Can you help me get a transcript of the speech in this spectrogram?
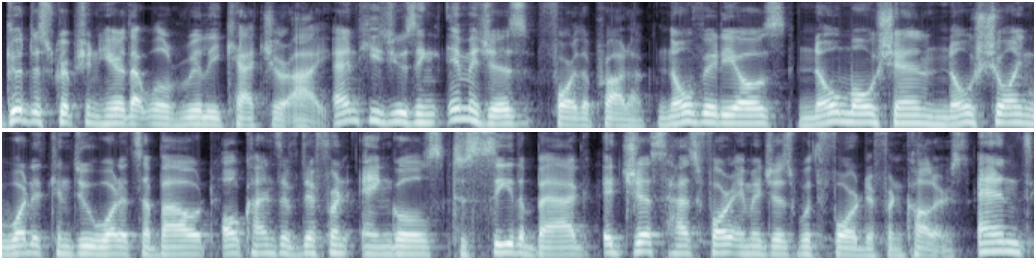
good description here that will really catch your eye. And he's using images for the product. No videos, no motion, no showing what it can do, what it's about, all kinds of different angles to see the bag. It just has four images with four different colors. And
